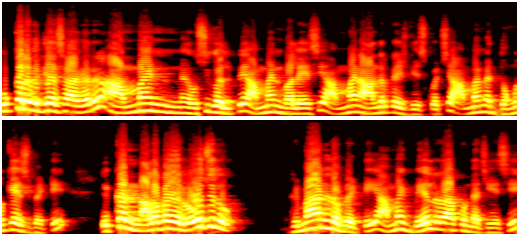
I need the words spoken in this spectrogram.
కుక్కల విద్యాసాగర్ ఆ అమ్మాయిని ఉసిగొల్పి ఆ అమ్మాయిని వలేసి ఆ అమ్మాయిని ఆంధ్రప్రదేశ్ తీసుకొచ్చి ఆ అమ్మాయి మీద దొంగ కేసు పెట్టి ఇక్కడ నలభై రోజులు రిమాండ్లో పెట్టి ఆ అమ్మాయికి బెయిల్ రాకుండా చేసి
